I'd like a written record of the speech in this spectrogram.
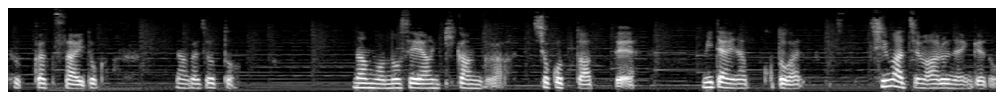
復活祭とか、なんかちょっと何も載せやん期間がちょこっとあって、みたいなことがちまちまあるねんけど、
